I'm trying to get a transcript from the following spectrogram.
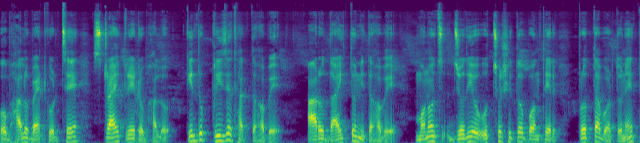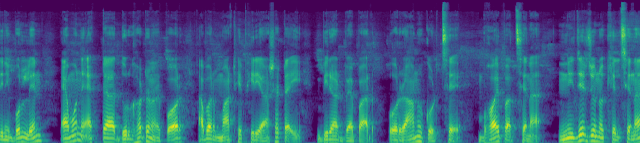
ও ভালো ব্যাট করছে, স্ট্রাইক রেটও ভালো। কিন্তু ক্রিজে থাকতে হবে, আরও দায়িত্ব নিতে হবে। মনোজ, যদিও উচ্ছ্বসিত পন্থের প্রত্যাবর্তনে তিনি বললেন, এমন একটা দুর্ঘটনার পর আবার মাঠে ফিরে আসাটাই বিরাট ব্যাপার। ও রানও করছে, ভয় পাচ্ছে না, নিজের জন্য খেলছে না,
